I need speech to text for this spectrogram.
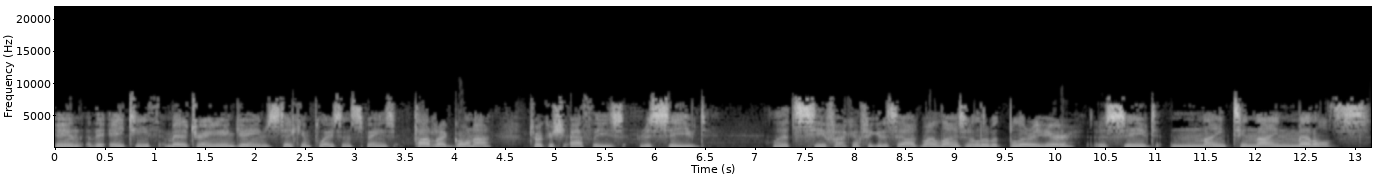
In the 18th Mediterranean Games taking place in Spain's Tarragona, Turkish athletes received, let's see if I can figure this out, my lines are a little bit blurry here, received 99 medals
